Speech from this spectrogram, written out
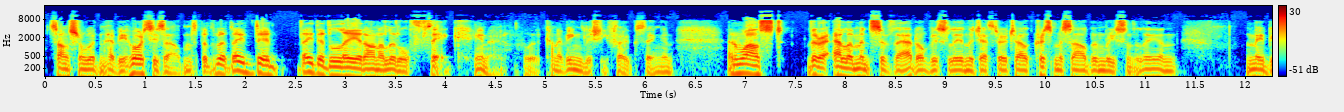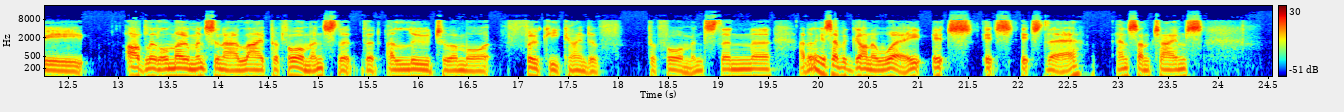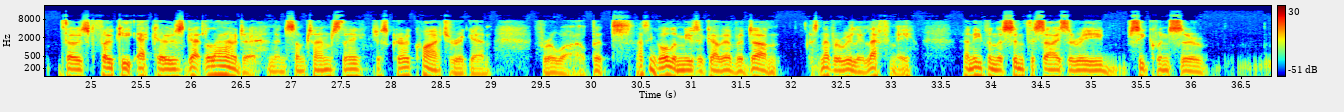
songs from Wood and Heavy Horses albums. But but they did they did lay it on a little thick, you know, kind of Englishy folk thing. And and whilst there are elements of that, obviously, in the Jethro Tull Christmas album recently, and maybe odd little moments in our live performance that, that allude to a more folky kind of performance, then uh, I don't think it's ever gone away. It's it's it's there, and sometimes those folky echoes get louder, and then sometimes they just grow quieter again for a while. But I think all the music I've ever done has never really left me, and even the synthesizery, sequencer,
